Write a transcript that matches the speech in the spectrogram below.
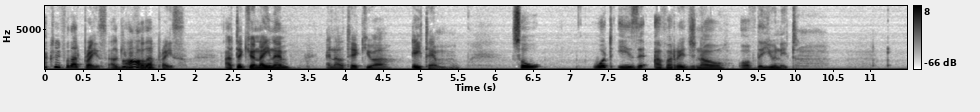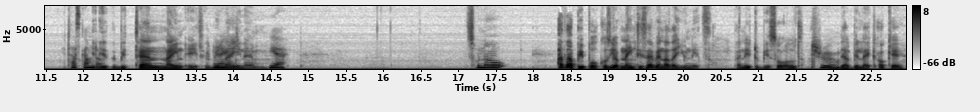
actually for that price i'll give you for Oh. that price i'll take your 9m and i'll take your 8m so what is the average now of the unit It has come down. it'll be 10 9 8 it'll be 9m yeah. so now other people because you have 97 other units that need to be sold True. they'll be like okay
